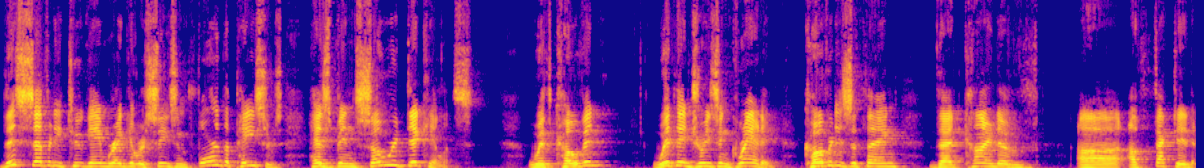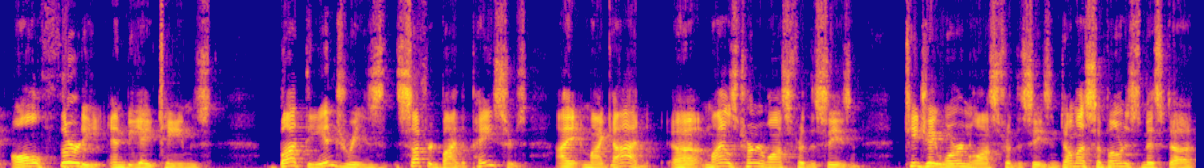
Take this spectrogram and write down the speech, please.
This 72 game regular season for the Pacers has been so ridiculous with COVID, with injuries, and granted, COVID is a thing that kind of uh, affected all 30 NBA teams, but the injuries suffered by the Pacers, I my God, uh, Miles Turner lost for the season. T.J. Warren lost for the season. Domas Sabonis missed a,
